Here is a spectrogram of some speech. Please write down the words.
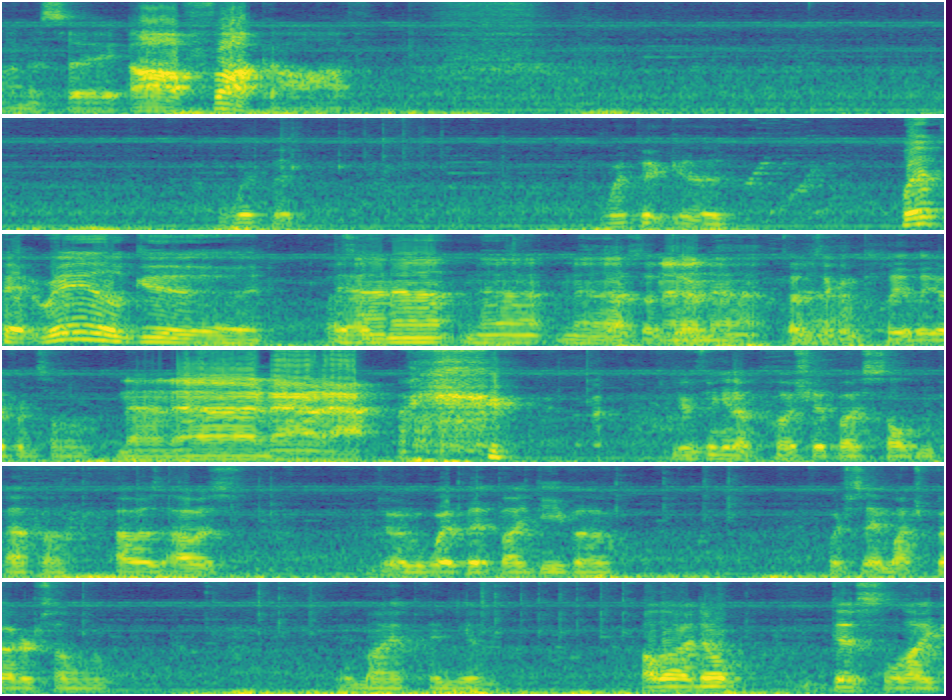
want to say. Oh, fuck off. Whip it. Whip it good. Whip it real good. That's a- Na na na na That's a na diff- na that is a completely different song. na na na na. You're thinking of Push It by Salt and Pepa. I was I was doing Whip It by Devo, which is a much better song, in my opinion. Although I don't dislike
